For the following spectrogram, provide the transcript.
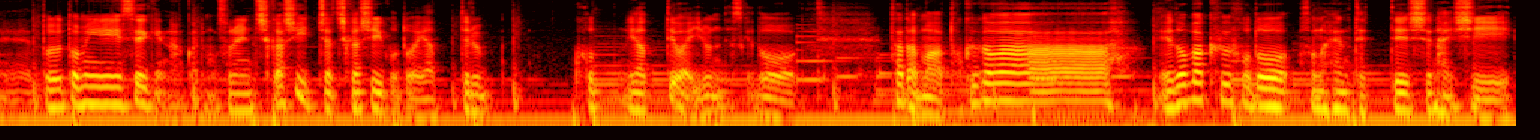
えー、豊臣政権なんかでもそれに近しいっちゃ近しいことはやってるやってはいるんですけどただまあ徳川江戸幕府ほどその辺徹底してないし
